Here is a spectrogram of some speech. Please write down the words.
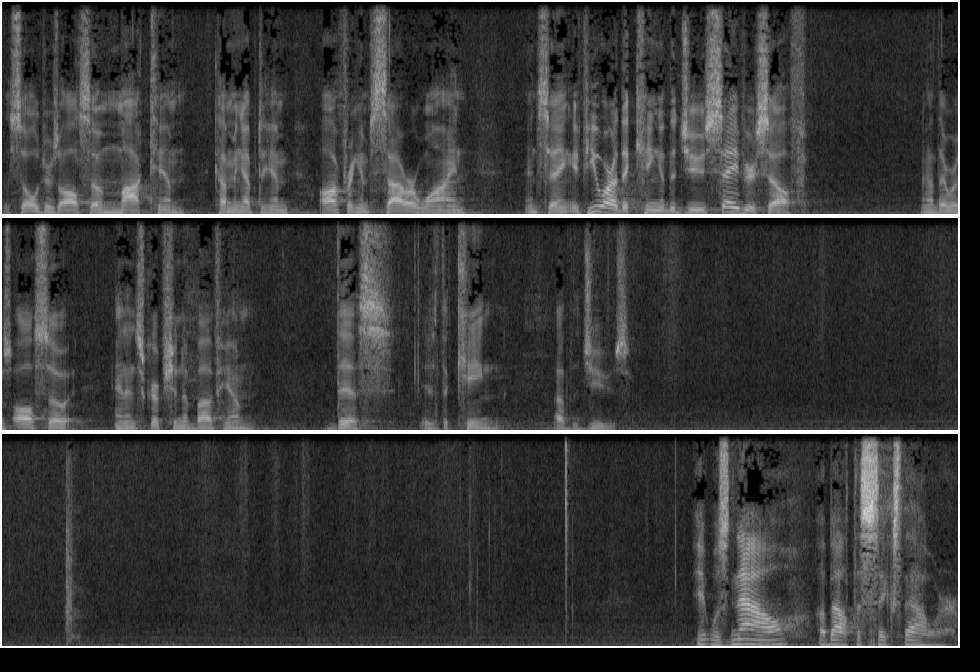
The soldiers also mocked him, coming up to him, offering him sour wine, and saying, If you are the king of the Jews, save yourself. Now there was also an inscription above him This is the King of the Jews. It was now about the sixth hour,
